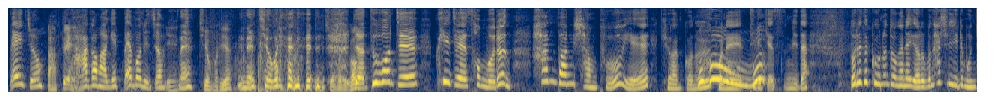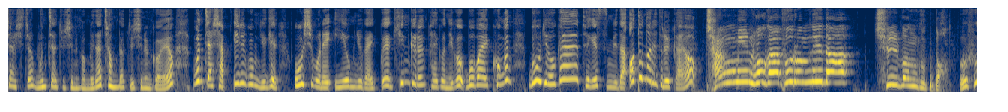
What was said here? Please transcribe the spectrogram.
빼죠. 아, 빼요. 과감하게 빼버리죠. 예, 네. 지워버려요? 네, 지워버려야 돼. 네, 지워버리고. 자, 두 번째 퀴즈의 선물은 한방 샴푸, 예, 교환권을 우후! 보내드리겠습니다. 노래 듣고 오는 동안에 여러분 하실 일이 뭔지 아시죠? 문자 주시는 겁니다. 정답 주시는 거예요. 문자샵 1061 50원의 이용료가 있고요. 긴 글은 100원이고 모바일 콩은 무료가 되겠습니다. 어떤 노래 들을까요? 장민호가 부릅니다. 7번 국도. 우후!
